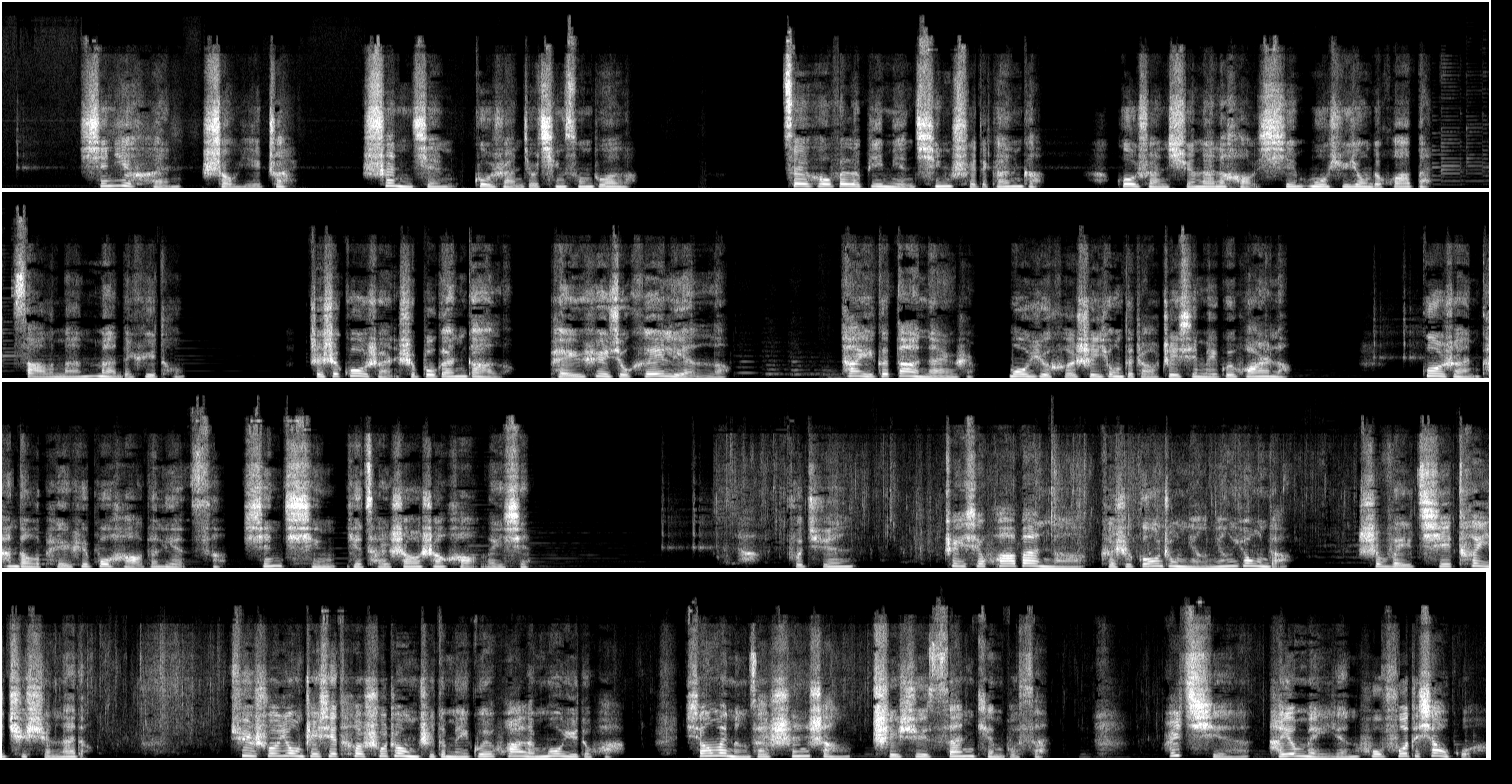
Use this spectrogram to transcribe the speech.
心一狠，手一拽，瞬间顾阮就轻松多了。最后，为了避免清水的尴尬，顾阮寻来了好些沐浴用的花瓣，撒了满满的浴头。只是顾阮是不尴尬了，裴玉就黑脸了。他一个大男人，沐浴何时用得着这些玫瑰花了？顾阮看到了裴玉不好的脸色，心情也才稍稍好了一些。夫君，这些花瓣呢，可是公主娘娘用的，是为妻特意去寻来的。据说用这些特殊种植的玫瑰花来沐浴的话，香味能在身上持续三天不散，而且还有美颜护肤的效果。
